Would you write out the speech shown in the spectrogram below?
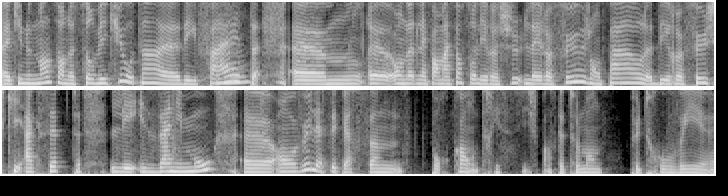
euh, qui nous demande si on a survécu au temps euh, des fêtes. On a de l'information sur les, refuges. On parle des refuges qui acceptent les animaux. On veut laisser personne pour contre ici. Je pense que tout le monde peut trouver, euh,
